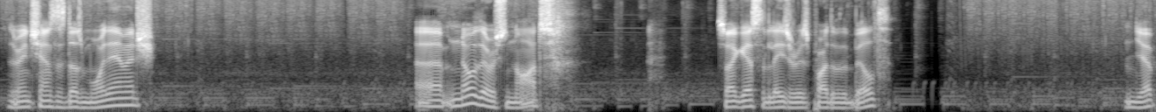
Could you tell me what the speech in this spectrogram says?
Is there any chance this does more damage? Um, no, there's not. so I guess the laser is part of the build. Yep.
